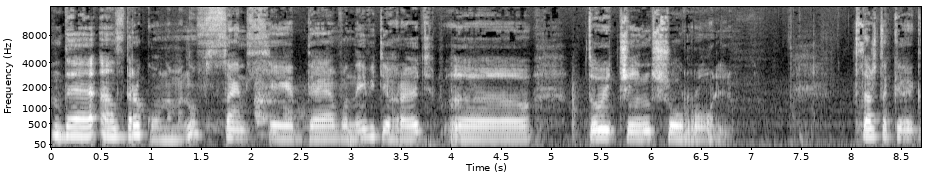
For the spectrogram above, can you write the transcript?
де е, з драконами. Ну, в сенсі, де вони відіграють е, ту чи іншу роль. Все ж таки рік,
